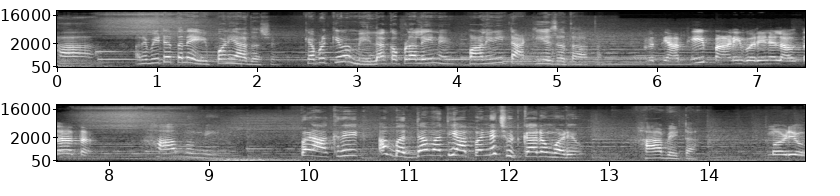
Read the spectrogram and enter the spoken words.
હા. અને બેટા તને એ પણ યાદ હશે કે આપણે કેવા મેલા કપડાં લઈને પાણીની ટાંકીએ જતા હતા. અને ત્યાંથી પાણી ભરીને લાવતા હતા. હા મમ્મી. પણ આખરે આ બધામાંથી આપણને છુટકારો મળ્યો. હા બેટા. મળ્યો.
